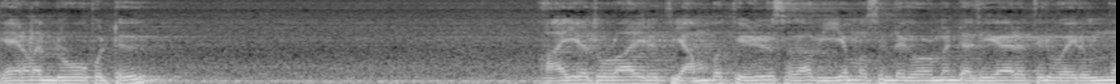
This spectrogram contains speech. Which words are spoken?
കേരളം രൂപപ്പെട്ട് ആയിരത്തി തൊള്ളായിരത്തി അമ്പത്തി ഏഴിൽ സഹ വി എം എസിന്റെ ഗവൺമെന്റ് അധികാരത്തിൽ വരുന്ന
